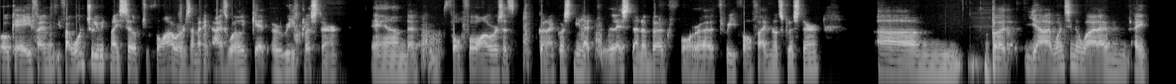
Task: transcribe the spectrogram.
okay, if I'm if I want to limit myself to four hours, I might as well get a real cluster, and that for four hours, that's gonna cost me like less than a buck for a three, four, five nodes cluster. Um, but yeah, once in a while, I'm I.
